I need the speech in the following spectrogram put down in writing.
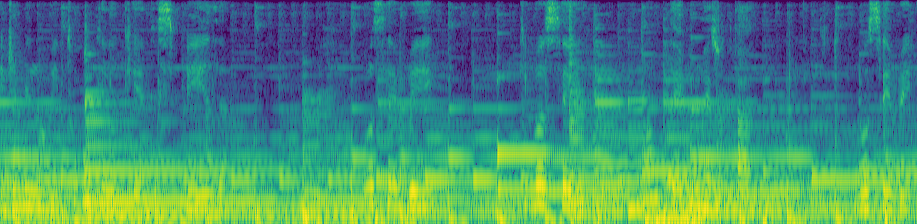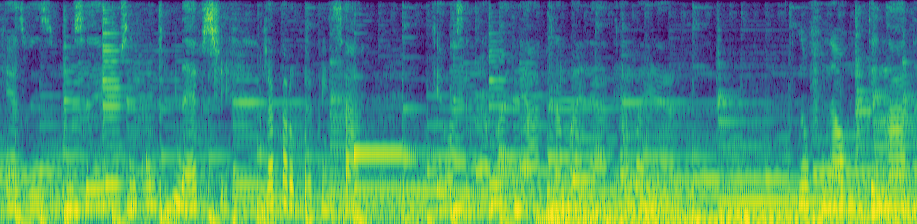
e diminuir tudo aquilo que é despesa, você vê que você não teve um resultado. Você vê que às vezes você se encontra em déficit. Já parou para pensar? Porque você trabalhar, trabalhar, trabalhar, no final não tem nada?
